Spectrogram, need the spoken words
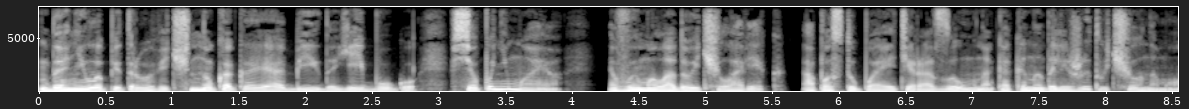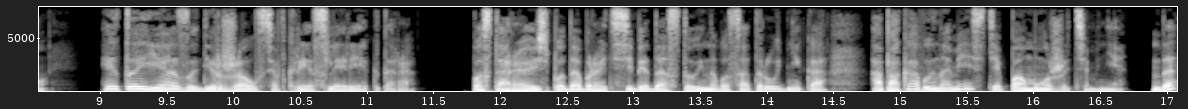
Данила Петрович, ну какая обида, ей-богу, все понимаю. Вы молодой человек, а поступаете разумно, как и надлежит ученому. Это я задержался в кресле ректора. Постараюсь подобрать себе достойного сотрудника, а пока вы на месте, поможете мне, да?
